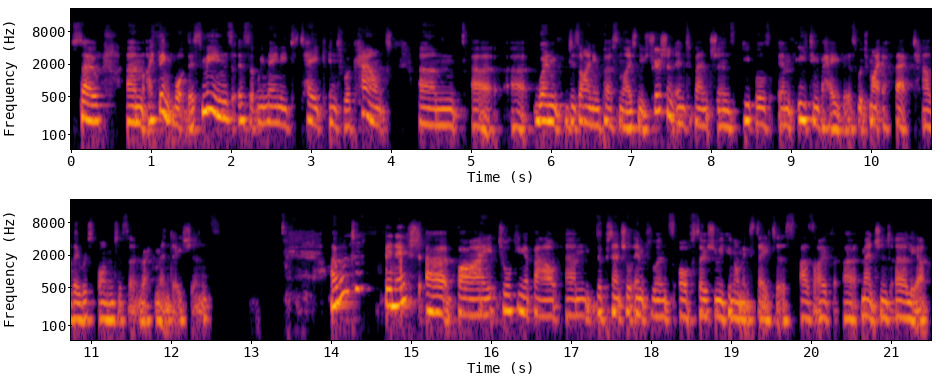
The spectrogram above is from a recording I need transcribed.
So um, I think what this means is that we may need to take into account um, uh, uh, when designing personalized nutrition interventions, people's um, eating behaviors, which might affect how they respond to certain recommendations. I want to finish uh, by talking about um, the potential influence of socioeconomic status, as I've uh, mentioned earlier.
